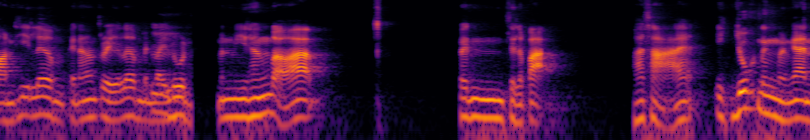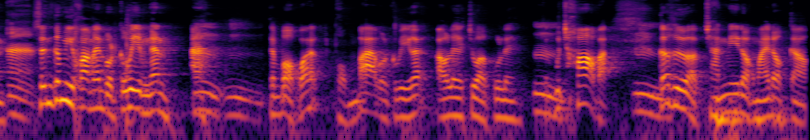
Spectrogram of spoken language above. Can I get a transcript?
ตอนที่เริ่มเป็นนักดนตรีเริ่มเป็นวัยรุ่น มันมีทั้งแบบว่า เป็นศิลปะภาษาอีกยุคหนึ่งเหมือนกันอ่าซึ่งก็มีความเป็นบทกวีเหมือนกันอะอืมอืมจะบอกว่าผมบ้าบทกวีก็เอาเลยจวบกูเลยอืมแต่กูชอบอะอืมก็คือแบบฉันมีดอกไม้ดอกเก่า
